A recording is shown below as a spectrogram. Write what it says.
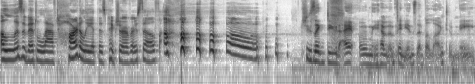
Elizabeth laughed heartily at this picture of herself. Oh, She's like, dude, I only have opinions that belong to me.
